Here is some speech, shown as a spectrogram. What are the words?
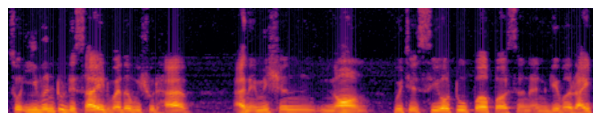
So even to decide whether we should have an emission norm which is CO2 per person and give a right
